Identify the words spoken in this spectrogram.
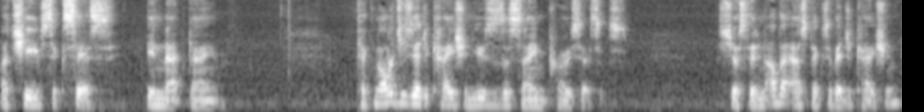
achieve success in that game. Technologies education uses the same processes. It's just that in other aspects of education,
